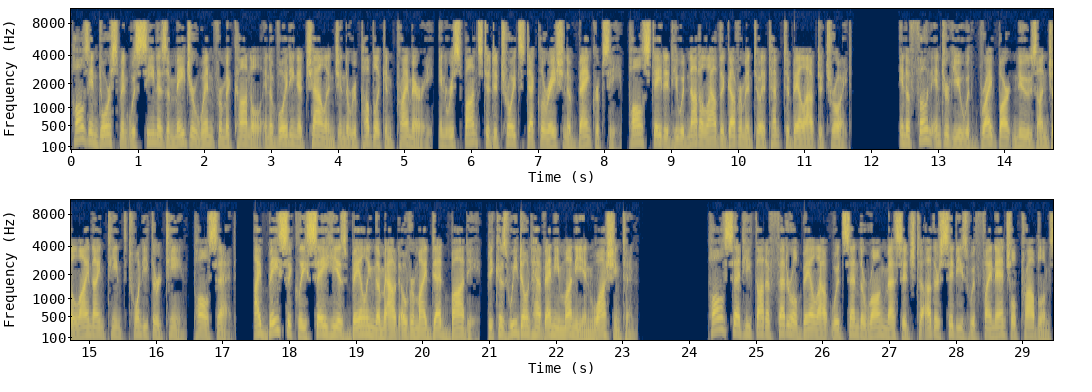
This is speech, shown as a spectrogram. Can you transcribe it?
Paul's endorsement was seen as a major win for McConnell in avoiding a challenge in the Republican primary. In response to Detroit's declaration of bankruptcy, Paul stated he would not allow the government to attempt to bail out Detroit. In a phone interview with Breitbart News on July 19, 2013, Paul said, I basically say he is bailing them out over my dead body, because we don't have any money in Washington." Paul said he thought a federal bailout would send the wrong message to other cities with financial problems.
